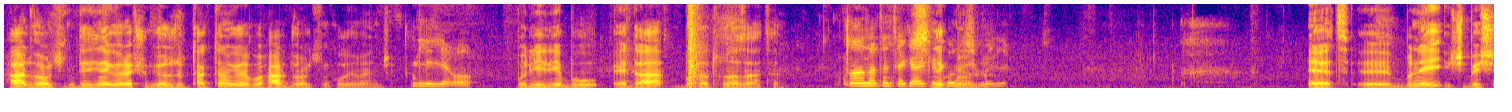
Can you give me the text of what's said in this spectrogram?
hardworking dediğine göre şu gözlük taktığına göre bu hardworking oluyor bence. Lili o. Bu Lily, bu Eda, bu da Tuna zaten. Ona zaten tek Sinek Evet, e, bu ne? 5.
